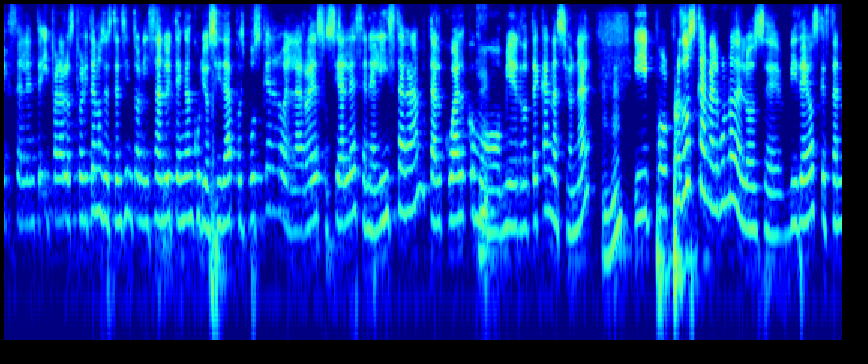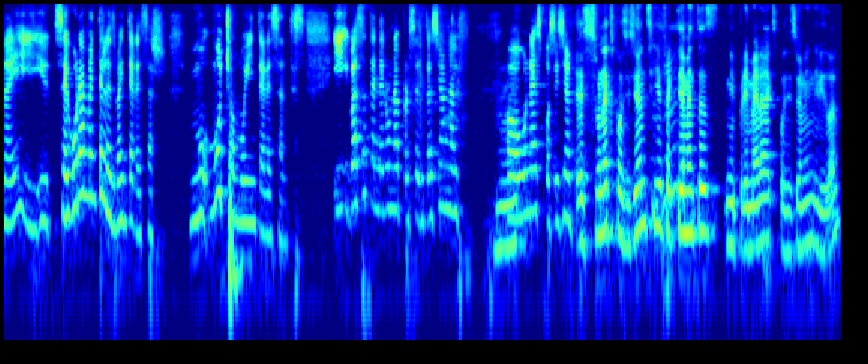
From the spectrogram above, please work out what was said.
Excelente. Y para los que ahorita nos estén sintonizando y tengan curiosidad, pues búsquenlo en las redes sociales, en el Instagram, tal cual como Mierdoteca Nacional, y produzcan alguno de los eh, videos que están ahí y, y seguramente les va a interesar. Mu- mucho, muy interesantes. Y vas a tener una presentación, Alf. o una exposición. Es una exposición, sí, efectivamente es mi primera exposición individual,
